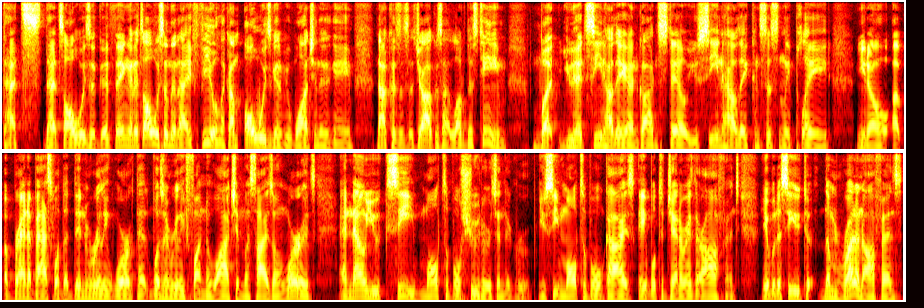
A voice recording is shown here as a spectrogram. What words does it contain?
that's that's always a good thing and it's always something that i feel like i'm always going to be watching this game not because it's a job because i love this team but you had seen how they had gotten stale you've seen how they consistently played you know, a, a, brand of basketball that didn't really work, that wasn't really fun to watch in Masai's own words. And now you see multiple shooters in the group. You see multiple guys able to generate their offense. You're able to see them run an offense.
